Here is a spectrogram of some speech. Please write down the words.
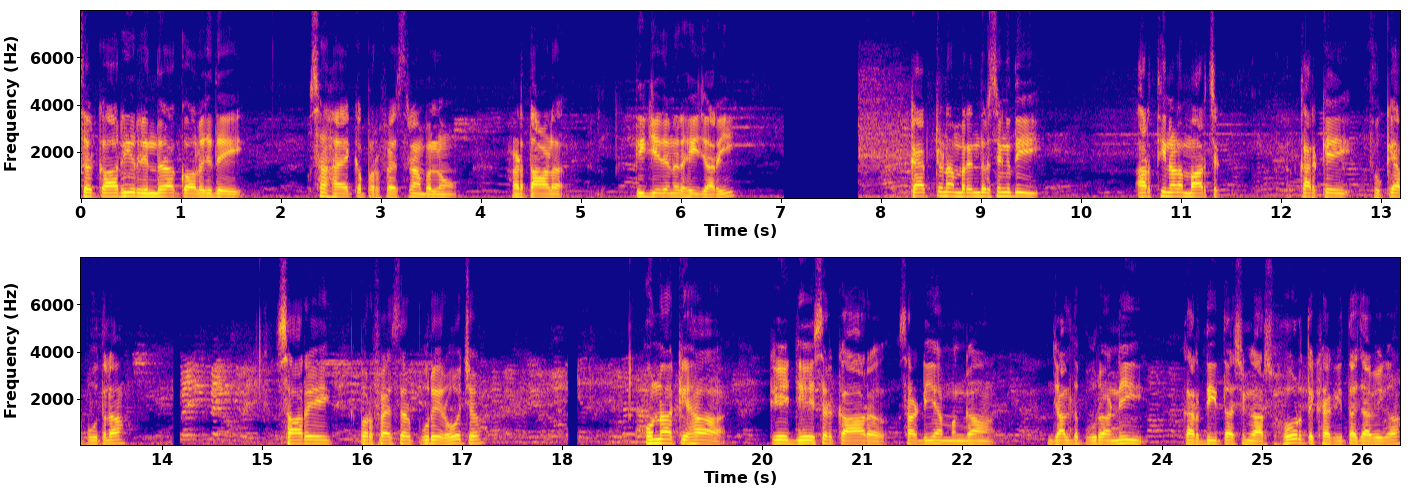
ਸਰਕਾਰੀ ਰਿੰਦਰਾ ਕਾਲਜ ਦੇ ਸਹਾਇਕ ਪ੍ਰੋਫੈਸਰਾਂ ਵੱਲੋਂ ਹੜਤਾਲ ਤੀਜੇ ਦਿਨ ਰਹੀ ਜਾਰੀ। ਕੈਪਟਨ ਅਮਰਿੰਦਰ ਸਿੰਘ ਦੀ ਅਰਥੀ ਨਾਲ ਮਾਰਚ ਕਰਕੇ ਫੂਕਿਆ ਪੂਤਲਾ। ਸਾਰੇ ਪ੍ਰੋਫੈਸਰ ਪੂਰੇ ਰੋਹ ਉਹਨਾਂ ਕਿਹਾ ਕਿ ਜੇ ਸਰਕਾਰ ਸਾਡੀਆਂ ਮੰਗਾਂ ਜਲਦ ਪੂਰਾ ਨਹੀਂ ਕਰਦੀ ਤਾਂ ਸੰਘਰਸ਼ ਹੋਰ ਤਿੱਖਾ ਕੀਤਾ ਜਾਵੇਗਾ।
